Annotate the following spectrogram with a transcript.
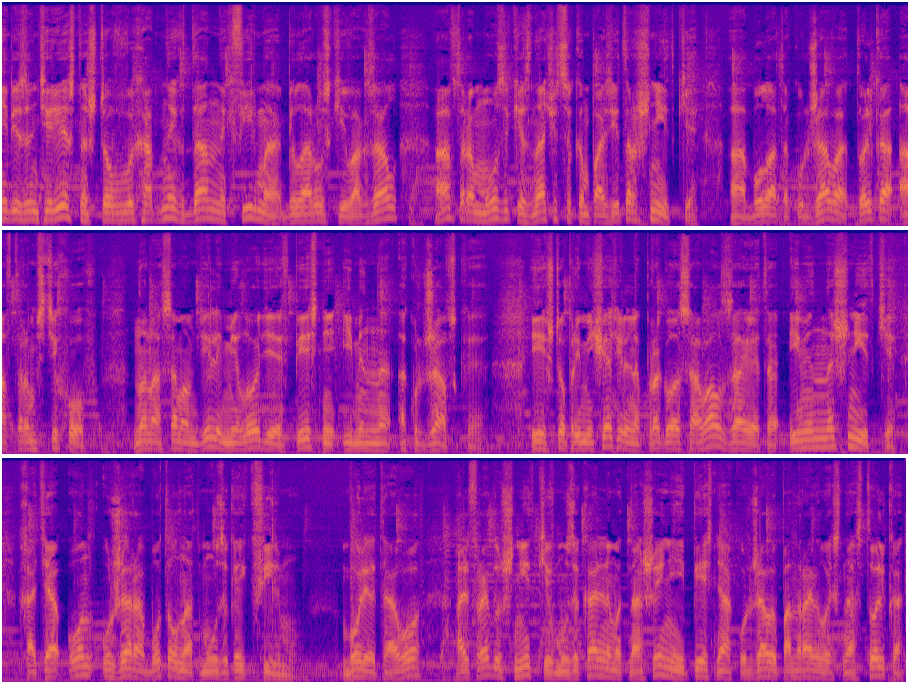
Не безинтересно, что в выходных данных фильма «Белорусский вокзал» автором музыки значится композитор Шнитке, а Булата Куджава только автором стихов. Но на самом деле мелодия в песне именно акуджавская. И, что примечательно, проголосовал за это именно Шнитке, хотя он уже работал над музыкой к фильму. Более того, Альфреду Шнитке в музыкальном отношении песня Акуджавы понравилась настолько,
